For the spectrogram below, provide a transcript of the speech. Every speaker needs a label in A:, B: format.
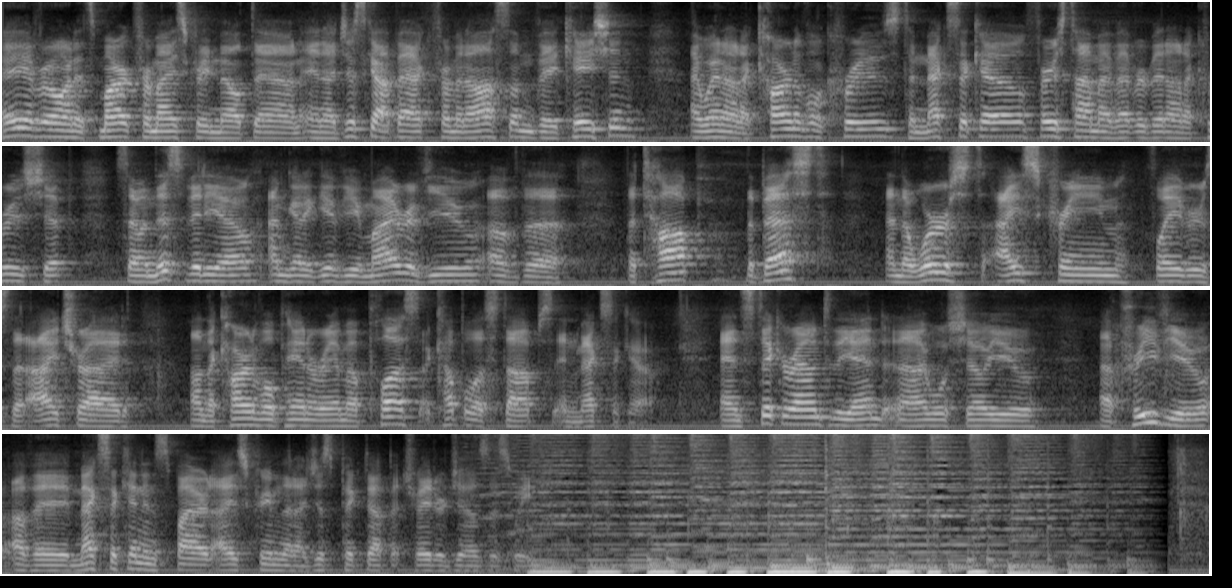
A: Hey everyone, it's Marc from Ice Cream Meltdown, and I just got back from an awesome vacation. I went on a carnival cruise to Mexico, first time I've ever been on a cruise ship. So in this video, I'm going to give you my review of the, the top, the best, and the worst ice cream flavors that I tried on the Carnival Panorama, plus a couple of stops in Mexico. And stick around to the end and I will show you a preview of a Mexican inspired ice cream that I just picked up at Trader Joe's this week.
